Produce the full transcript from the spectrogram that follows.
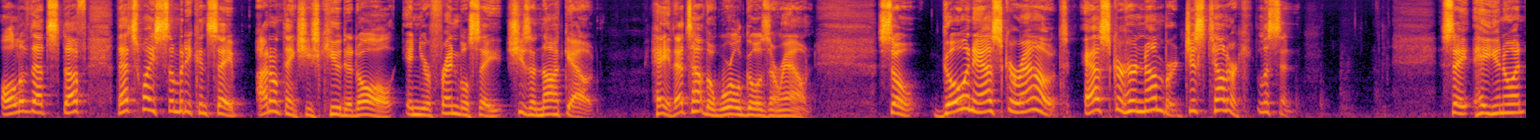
all of that stuff, that's why somebody can say, "I don't think she's cute at all," and your friend will say, "She's a knockout." Hey, that's how the world goes around. So go and ask her out. Ask her her number. Just tell her, listen, say, hey, you know what?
